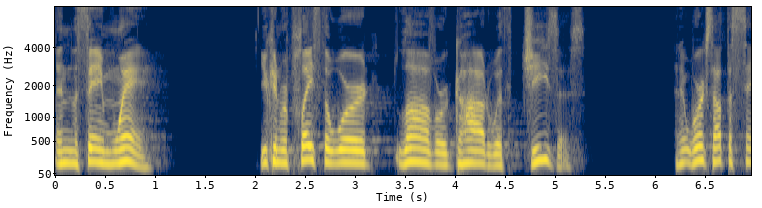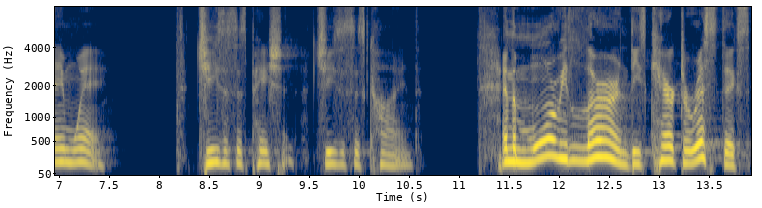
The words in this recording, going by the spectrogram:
In the same way, you can replace the word love or God with Jesus, and it works out the same way. Jesus is patient, Jesus is kind. And the more we learn these characteristics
